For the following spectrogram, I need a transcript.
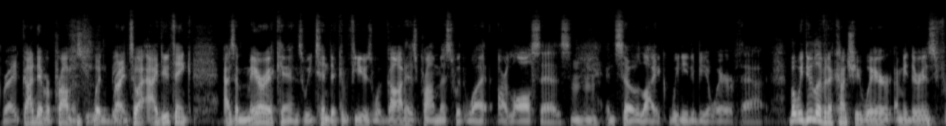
Right. God never promised you wouldn't be. Right. And so I, I do think as Americans, we tend to confuse what God has promised with what our law says. Mm-hmm. And so, like, we need to be aware of that. But we do live in a country where, I mean, there is, f-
